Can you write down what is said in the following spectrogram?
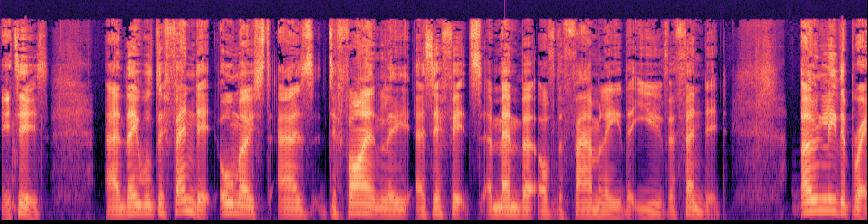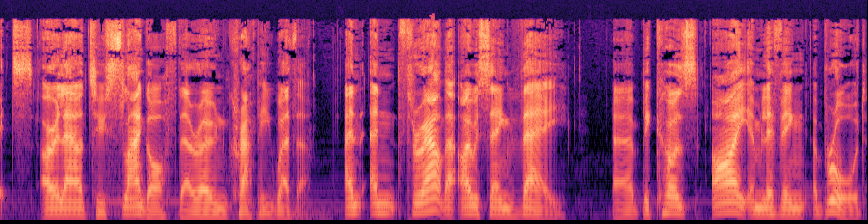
it is. And they will defend it almost as defiantly as if it's a member of the family that you've offended. Only the Brits are allowed to slag off their own crappy weather. And, and throughout that, I was saying they, uh, because I am living abroad.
